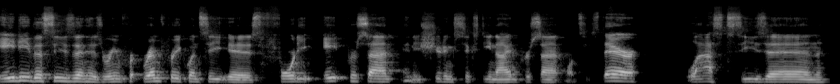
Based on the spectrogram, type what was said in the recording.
AD this season, his rim, rim frequency is 48%, and he's shooting 69% once he's there. Last season,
